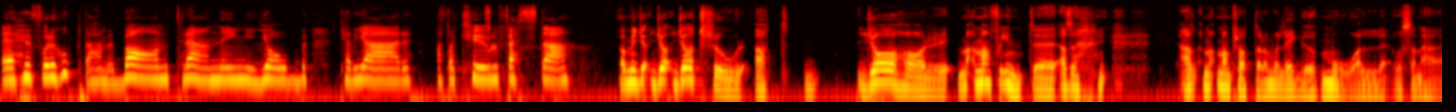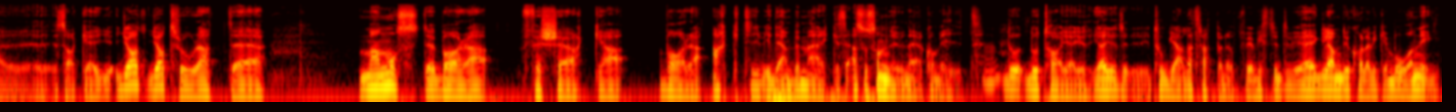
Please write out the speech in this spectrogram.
Eh, hur får du ihop det här med barn, träning, jobb, karriär, att ha kul, festa? Ja men jag, jag, jag tror att jag har, man, man får inte, alltså All, man pratar om att lägga upp mål och sådana här eh, saker. Jag, jag tror att eh, man måste bara försöka vara aktiv i den bemärkelsen, alltså som nu när jag kommer hit. Mm. Då, då, tar jag ju, jag tog ju alla trapporna upp för jag visste inte, jag glömde ju kolla vilken våning.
